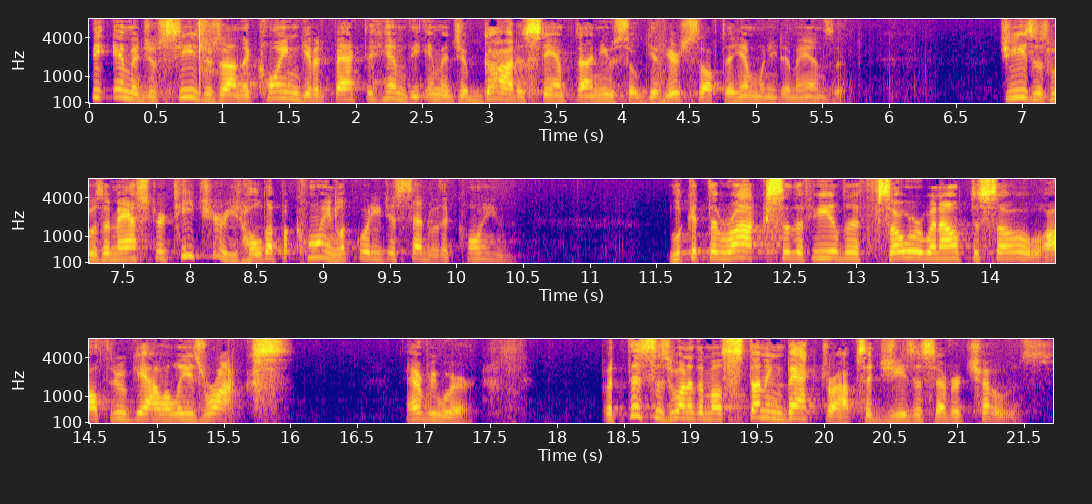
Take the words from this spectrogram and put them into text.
The image of Caesar's on the coin, give it back to him. The image of God is stamped on you, so give yourself to him when he demands it. Jesus was a master teacher. He'd hold up a coin. Look what he just said with a coin. Look at the rocks of the field. The sower went out to sow all through Galilee's rocks, everywhere. But this is one of the most stunning backdrops that Jesus ever chose.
